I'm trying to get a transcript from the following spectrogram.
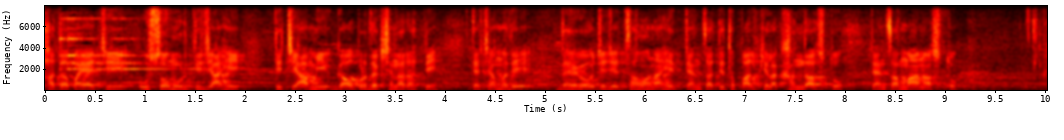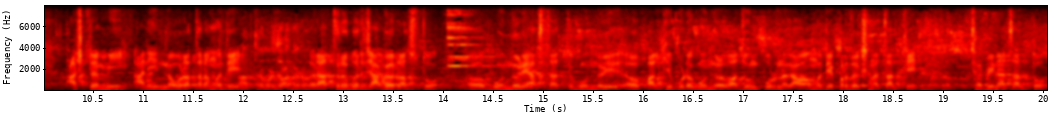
हातापायाची उत्सव मूर्ती जी आहे तिची आम्ही गाव प्रदक्षिणा राहते. त्याच्यामध्ये दहगावचे जे चव्हाण आहेत त्यांचा तिथं पालखीला खांदा असतो त्यांचा मान असतो. अष्टमी आणि नवरात्रामध्ये रात्रभर जागर रात्रभर जागर असतो. गोंधळी असतात. ते गोंधळी पालखीपुढं गोंधळ वाजवून पूर्ण गावामध्ये प्रदक्षिणा चालते. छबिना चालतो.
